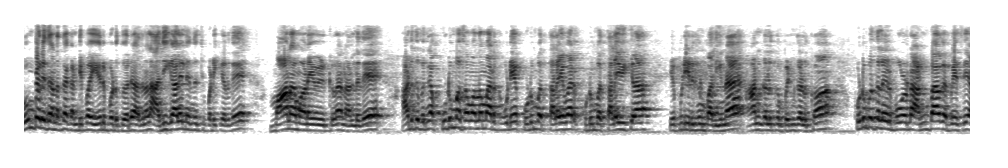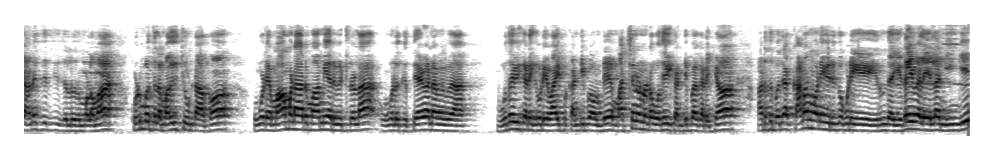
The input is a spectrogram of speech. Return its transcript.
சோம்பேறித்தனத்தை கண்டிப்பாக ஏற்படுத்துவார். அதனால் அதிகாலையில் எழுந்திரிச்சு படிக்கிறது மாணவ மாணவிகளுக்கெல்லாம் நல்லது. அடுத்து பார்த்தீங்கன்னா குடும்ப சம்மந்தமாக இருக்கக்கூடிய குடும்ப தலைவர் குடும்ப தலைவிக்கெல்லாம் எப்படி இருக்குன்னு பார்த்தீங்கன்னா ஆண்களுக்கும் பெண்களுக்கும் குடும்பத்தில் இருப்பவங்களோட அன்பாக பேசி அனுசரித்து செல்வது மூலமாக குடும்பத்தில் மகிழ்ச்சி உண்டாக்கும் உங்களுடைய மாமனார் மாமியார் வீட்டிலலாம் உங்களுக்கு தேவையான உதவி கிடைக்கக்கூடிய வாய்ப்பு கண்டிப்பாக உண்டு. மச்சனனோட உதவி கண்டிப்பாக கிடைக்கும். அடுத்து பார்த்தீங்கன்னா கணவன் மனைவி இருக்கக்கூடிய இருந்த இடைவேளையெல்லாம் நீங்கி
